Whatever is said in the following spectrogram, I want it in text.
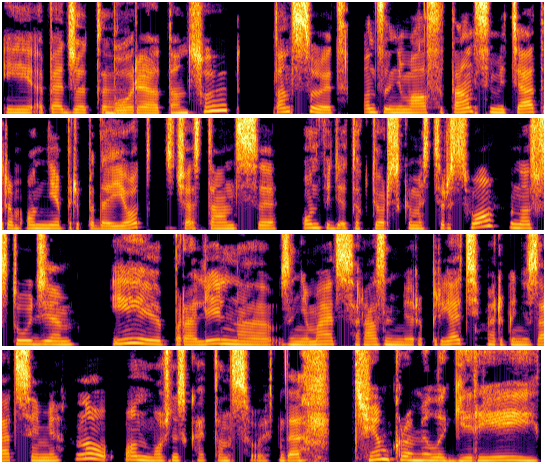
И опять же это... Боря танцует? Танцует. Он занимался танцами, театром, он не преподает сейчас танцы, он ведет актерское мастерство у нас в студии и параллельно занимается разными мероприятиями, организациями. Ну, он, можно сказать, танцует, да. Чем, кроме лагерей,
